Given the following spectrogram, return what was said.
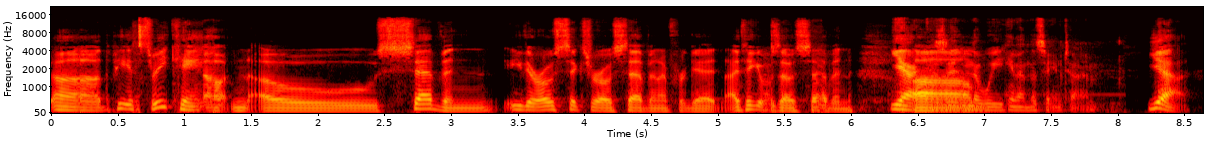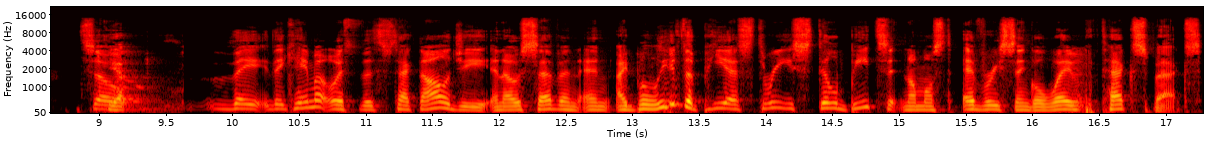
uh, the PS3 came out in 07, either 06 or 07, I forget. I think it was 07. Yeah, because um, the Wii came out at the same time. Yeah, so. Yep they they came out with this technology in 07 and I believe the PS3 still beats it in almost every single way with tech specs.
